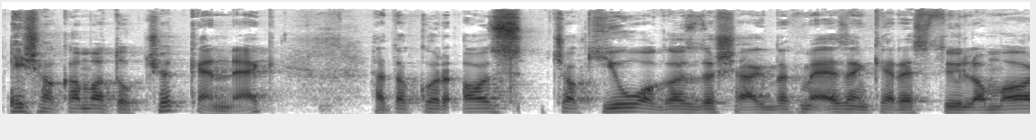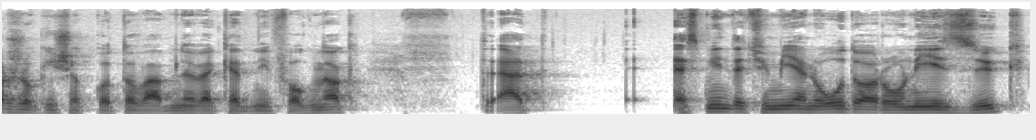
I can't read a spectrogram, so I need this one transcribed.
És ha a kamatok csökkennek, hát akkor az csak jó a gazdaságnak, mert ezen keresztül a marzsok is akkor tovább növekedni fognak. Tehát ezt mindegy, hogy milyen oldalról nézzük,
